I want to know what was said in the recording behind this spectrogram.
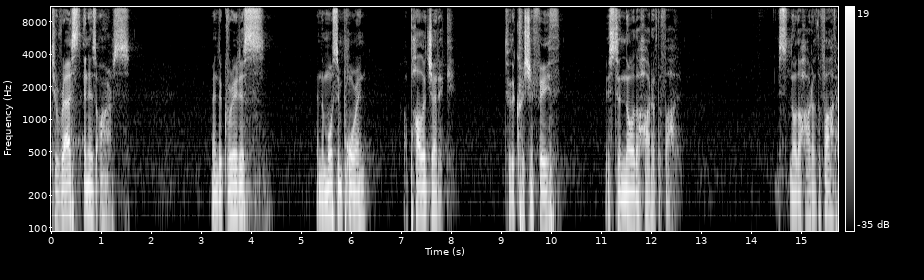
to rest in his arms. And the greatest and the most important apologetic to the Christian faith is to know the heart of the Father. Is to know the heart of the Father.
